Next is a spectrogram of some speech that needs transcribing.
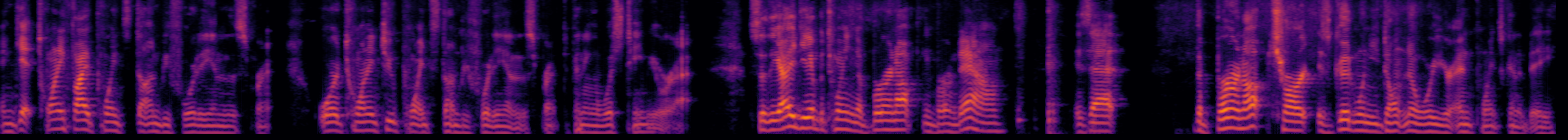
And get 25 points done before the end of the sprint or 22 points done before the end of the sprint, depending on which team you were at. So the idea between the burn up and burn down is that the burn up chart is good when you don't know where your endpoint's going to be,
